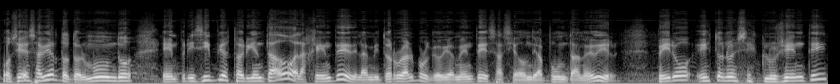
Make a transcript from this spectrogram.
O sea, es abierto a todo el mundo, en principio está orientado a la gente del ámbito rural porque obviamente es hacia donde apunta MEVIR, pero esto no es excluyente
